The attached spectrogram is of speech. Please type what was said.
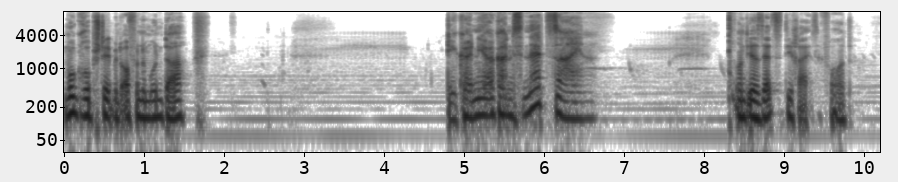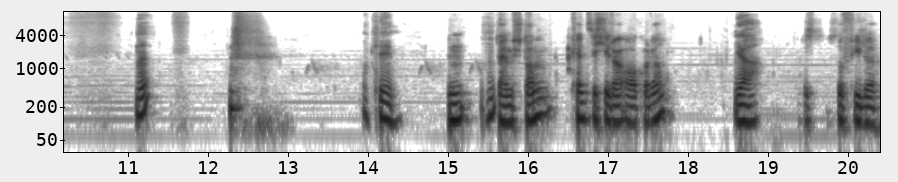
Mugrub steht mit offenem Mund da. Die können ja ganz nett sein. Und ihr setzt die Reise fort. Ne? Okay. In Mhm. deinem Stamm kennt sich jeder Ork, oder? Ja. So viele.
